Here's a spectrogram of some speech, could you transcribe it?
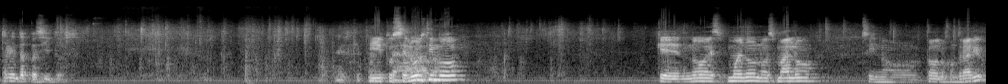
30 pesitos. Y pues el último, que no es bueno, no es malo, sino todo lo contrario.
